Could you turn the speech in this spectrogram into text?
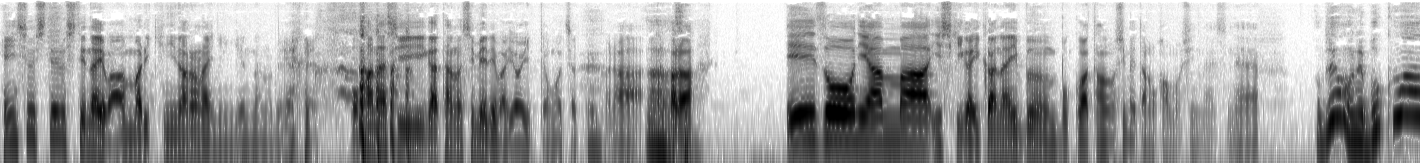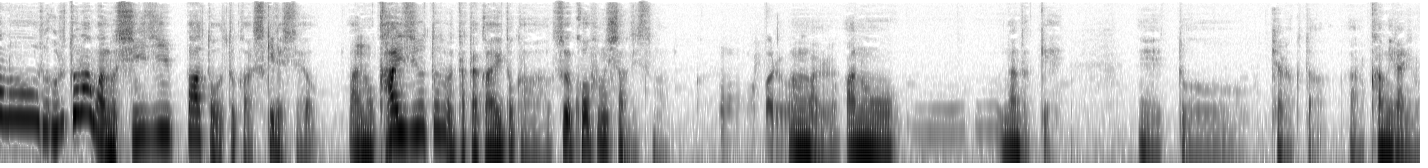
編集してるしてないはあんまり気にならない人間なので お話が楽しめれば良いって思っちゃってるから だから映像にあんま意識がいかない分僕は楽しめたのかもしれないですねでもね、僕はあの、ウルトラマンの CG パートとか好きでしたよ。あの、うん。怪獣との戦いとか、すごい興奮したんですもん。うんわかるうん。わかる、あの、なんだっけ、えっ、と、キャラクター、あの、雷の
